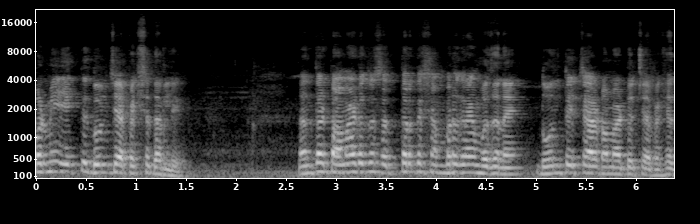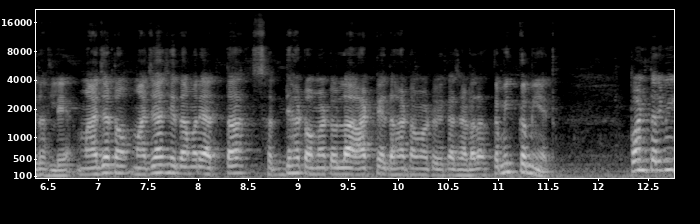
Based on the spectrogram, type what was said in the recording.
पण मी एक ते दोनची अपेक्षा धरली. नंतर टोमॅटोचं सत्तर ते शंभर ग्रॅम वजन आहे. दोन ते चार टोमॅटोची अपेक्षा धरली आहे. माझ्या टो माझ्या शेतामध्ये आत्ता सध्या टोमॅटोला आठ ते दहा टोमॅटो एका झाडाला कमीत कमी आहेत. पण तरी मी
